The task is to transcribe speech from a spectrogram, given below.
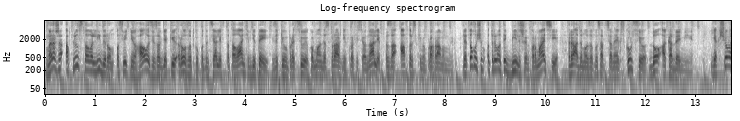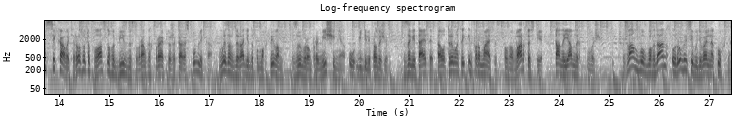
Мережа А стала лідером освітньої галузі завдяки розвитку потенціалів та талантів дітей, з якими працює команда справжніх професіоналів за авторськими програмами. Для того щоб отримати більше інформації, радимо записатися на екскурсію до академії. Якщо вас цікавить розвиток власного бізнесу в рамках проекту ЖК Республіка, ми завжди раді допомогти вам з вибором приміщення у відділі продажів. Завітайте та отримайте інформацію стосовно вартості наявних площ. З вами був Богдан у рубриці Будівельна кухня.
